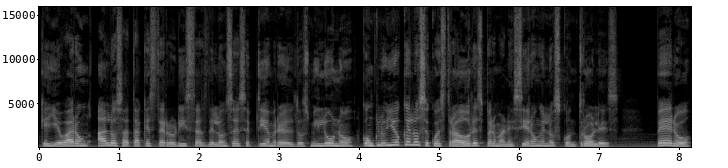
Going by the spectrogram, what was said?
que llevaron a los ataques terroristas del 11 de septiembre del 2001, concluyó que los secuestradores permanecieron en los controles, pero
